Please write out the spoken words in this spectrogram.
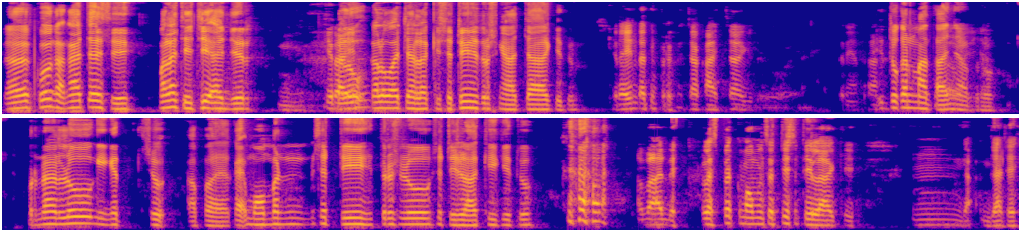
Eh, gua nggak ngaca sih, malah jijik anjir. Hmm. kirain kalau kalau wajah lagi sedih terus ngaca gitu kirain tadi berkaca-kaca gitu ternyata itu kan matanya Oh, iya. bro pernah lu nginget su- apa ya kayak momen sedih terus lu sedih lagi gitu apa ada flashback ke momen sedih sedih lagi hmm, enggak enggak deh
